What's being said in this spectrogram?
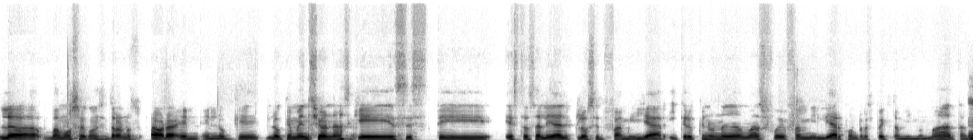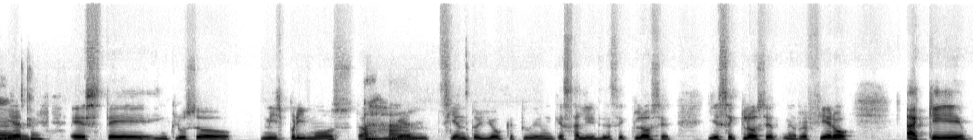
la, vamos a concentrarnos ahora en, en, lo, que, lo que mencionas, que es este, esta salida del closet familiar. Y creo que no nada más fue familiar con respecto a mi mamá, también, este, incluso mis primos también siento yo que tuvieron que salir de ese closet. Y ese closet me refiero a que,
